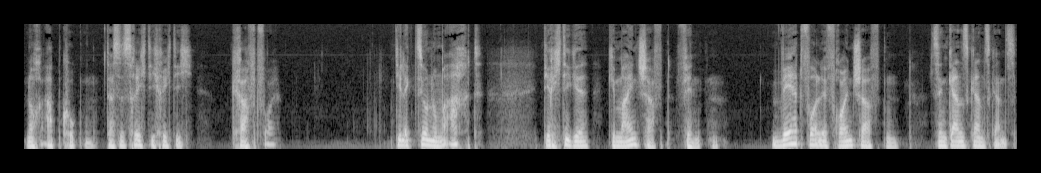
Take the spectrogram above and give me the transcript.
noch abgucken. Das ist richtig, richtig kraftvoll. Die Lektion Nummer 8. Die richtige Gemeinschaft finden. Wertvolle Freundschaften sind ganz, ganz, ganz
